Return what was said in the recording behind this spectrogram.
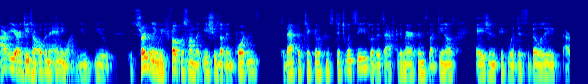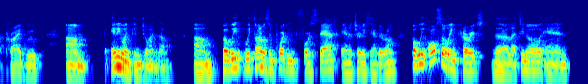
our ERGs are open to anyone. You, you certainly we focus on the issues of importance to that particular constituencies, whether it's African Americans, Latinos, Asians, people with disability, our pride group. Um, anyone can join them. Um, but we, we thought it was important for staff and attorneys to have their own. But we also encourage the Latino and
